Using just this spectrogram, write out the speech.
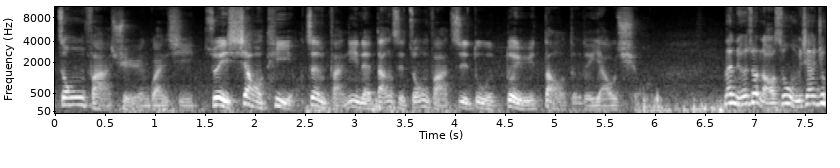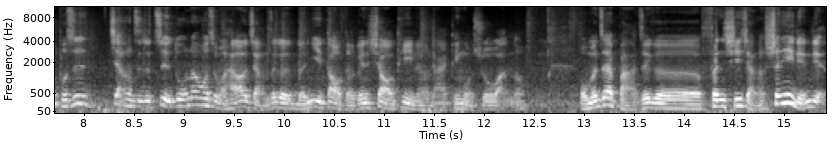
宗法血缘关系，所以孝悌正反映了当时宗法制度对于道德的要求。那你会说，老师，我们现在就不是这样子的制度，那为什么还要讲这个仁义道德跟孝悌呢？来听我说完哦，我们再把这个分析讲的深一点点。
